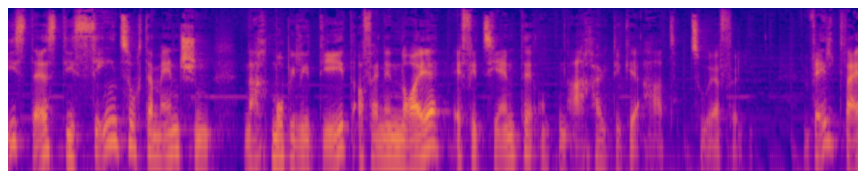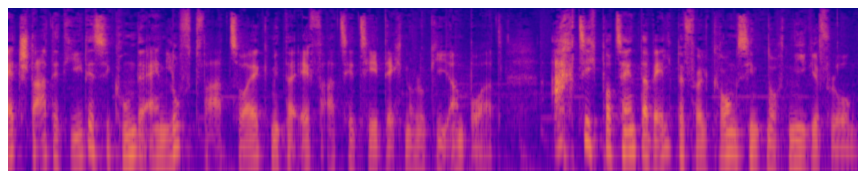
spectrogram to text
ist es, die Sehnsucht der Menschen nach Mobilität auf eine neue, effiziente und nachhaltige Art zu erfüllen. Weltweit startet jede Sekunde ein Luftfahrzeug mit der FACC-Technologie an Bord. 80 Prozent der Weltbevölkerung sind noch nie geflogen.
